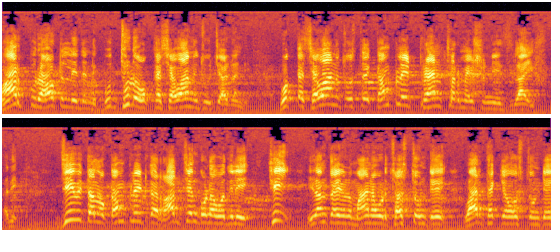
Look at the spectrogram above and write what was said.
మార్పు రావటం లేదండి. బుద్ధుడు ఒక్క శవాన్ని చూచాడండి. ఒక్క శవాన్ని చూస్తే కంప్లీట్ ట్రాన్స్ఫర్మేషన్ ఈజ్ లైఫ్. అది జీవితంలో కంప్లీట్గా రాజ్యం కూడా వదిలి ఛీ ఇదంతా ఏమిటి మానవుడు చస్తుంటే వార్ధక్యం వస్తుంటే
